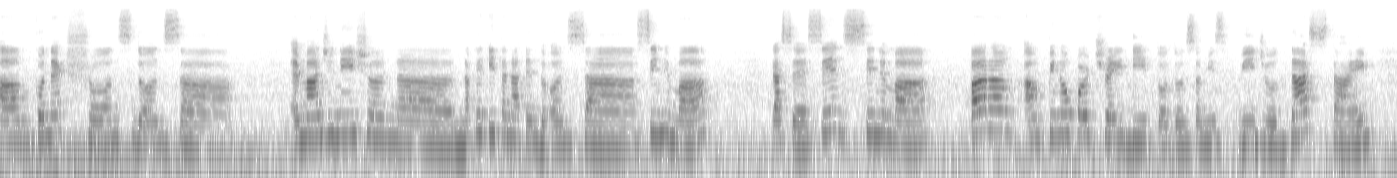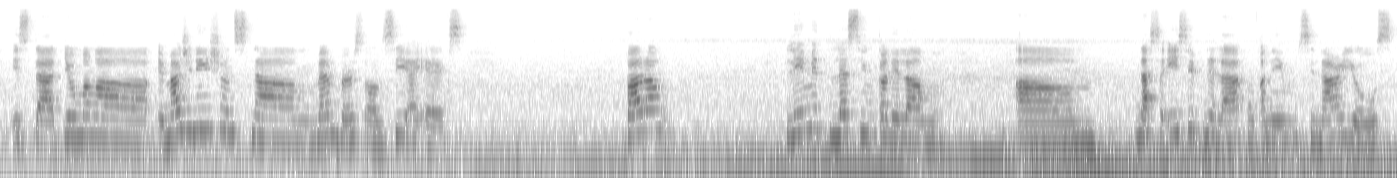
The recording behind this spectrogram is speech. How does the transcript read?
um, connections doon sa imagination na nakikita natin doon sa cinema. Kasi since cinema, parang ang pinoportray dito doon sa music video last time is that yung mga imaginations ng members of CIX parang limitless yung kanilang um, nasa isip nila kung ano yung scenarios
